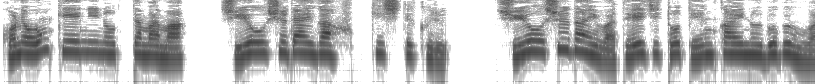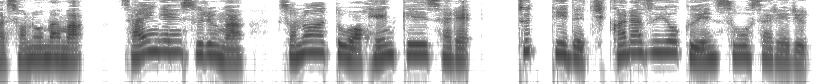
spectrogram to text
この音形に乗ったまま、主要主題が復帰してくる。主要主題は定時と展開の部分はそのまま再現するが、その後は変形され、トゥッティで力強く演奏される。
